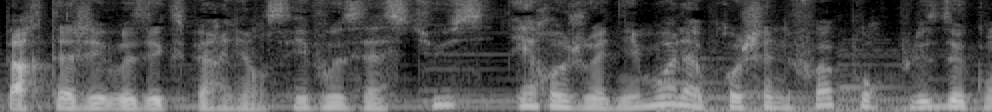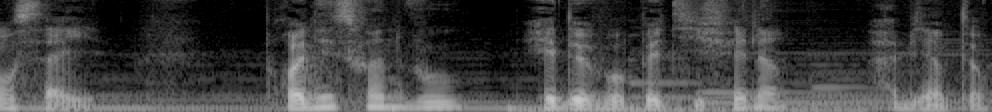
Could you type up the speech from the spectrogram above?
Partagez vos expériences et vos astuces et rejoignez-moi la prochaine fois pour plus de conseils. Prenez soin de vous et de vos petits félins. À bientôt.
